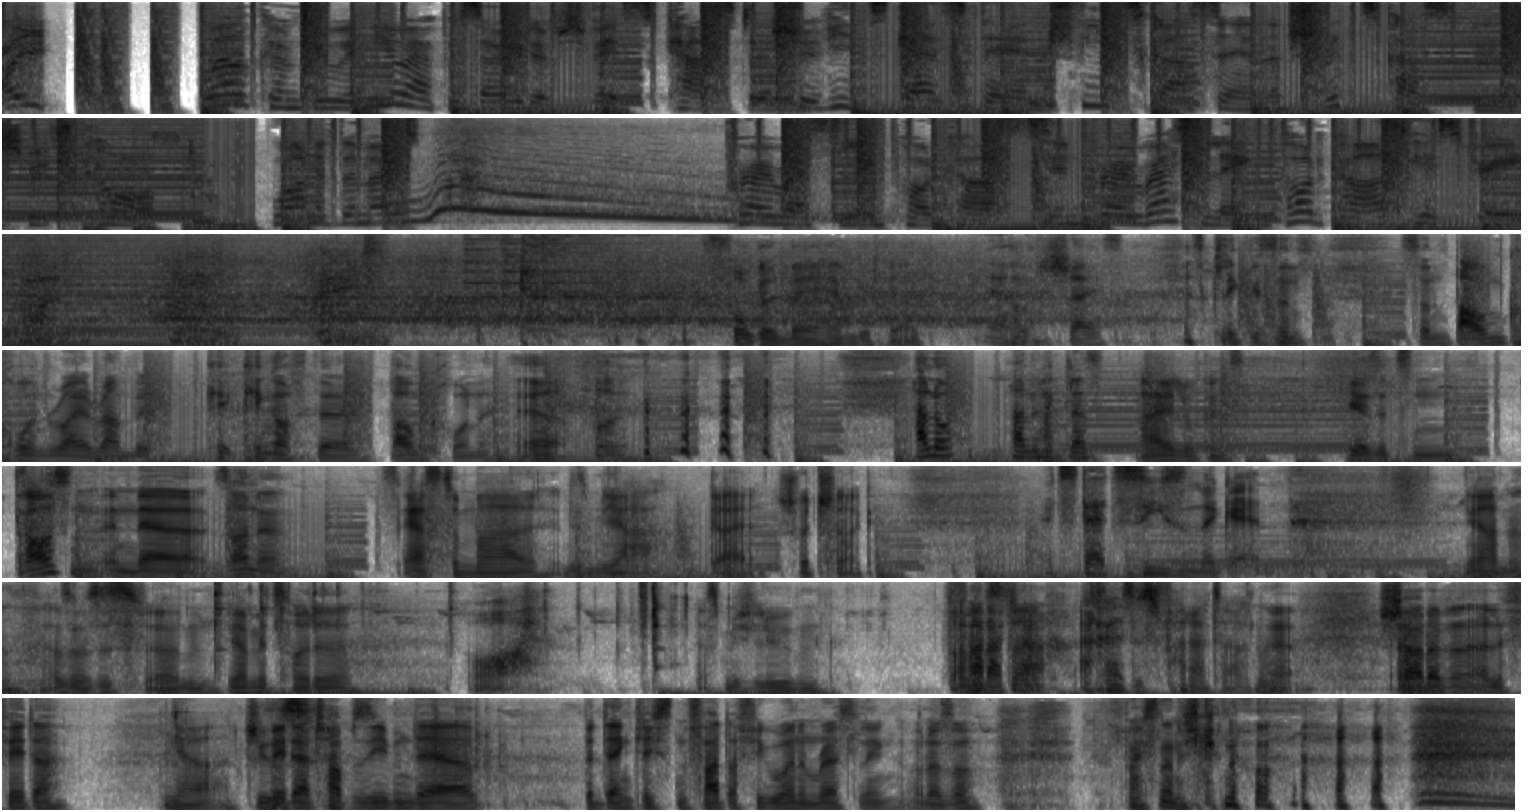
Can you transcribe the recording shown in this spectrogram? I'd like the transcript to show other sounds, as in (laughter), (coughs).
Welcome to a new episode of Schwitzkasten. Schwitzkasten. Schwitzkasten. Schwitzkasten. One of the most pro wrestling podcasts in pro wrestling podcast history. Vogelmayhem geklärt. Ja, oh Scheiße. Das klingt wie so ein, so ein Baumkronen Royal Rumble. Ki- King of the Baumkrone. Ja, voll. (laughs) Hallo, hallo Niklas. Hi Lukas. Wir sitzen draußen in der Sonne. Das erste Mal in diesem Jahr. Geil. Schwitzschlag. It's that season again. Ja, ne? Also es ist, ähm, wir haben jetzt heute, oh, lass mich lügen. Vatertag. Ach, ja, es ist Vatertag, ne? Ja. Shoutout an alle Väter. Ja, Jesus. Später Top 7 der bedenklichsten Vaterfiguren im Wrestling oder so. Ich (laughs) weiß noch nicht genau.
